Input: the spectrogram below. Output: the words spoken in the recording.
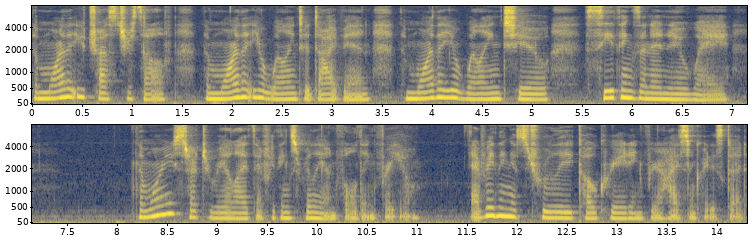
The more that you trust yourself, the more that you're willing to dive in, the more that you're willing to see things in a new way, the more you start to realize everything's really unfolding for you. Everything is truly co creating for your highest and greatest good.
